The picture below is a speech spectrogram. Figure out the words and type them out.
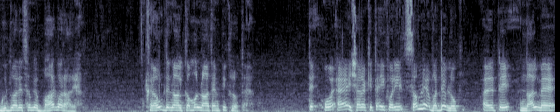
ਗੁਰਦੁਆਰੇ ਸਾਹਮਣੇ ਬਾਰ-ਬਾਰ ਆ ਰਿਹਾ। ਕਰਾਊਡ ਦੇ ਨਾਲ ਕਮਲਨਾਥ ਐਮਪੀ ਖਲੋਤਾ ਹੈ। ਤੇ ਉਹ ਇਹ ਇਸ਼ਾਰਾ ਕੀਤਾ, ਇੱਕ ਵਾਰੀ ਸਾਹਮਣੇ ਵੱਡੇ ਲੋਕ ਤੇ ਨਾਲ ਮੈਂ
